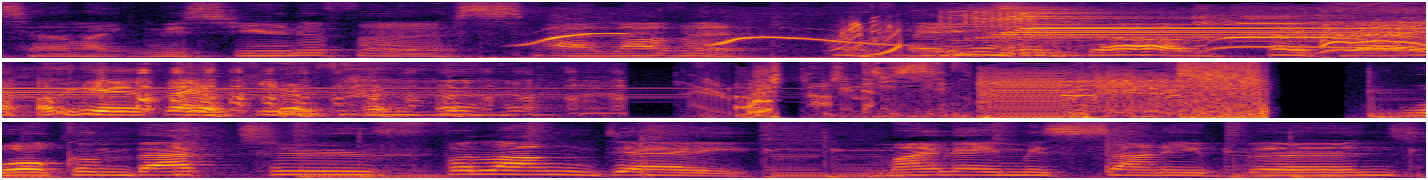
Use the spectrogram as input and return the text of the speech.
sound like Miss Universe. I love it. Okay, good job. Okay. okay, thank you. Welcome back to Farang Day. My name is Sunny Burns,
